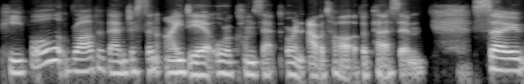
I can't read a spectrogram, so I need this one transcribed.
people rather than just an idea or a concept or an avatar of a person. So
